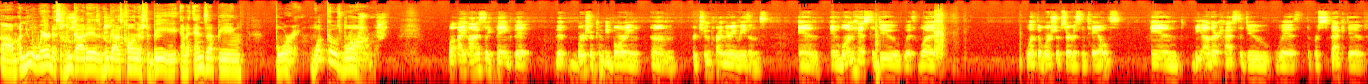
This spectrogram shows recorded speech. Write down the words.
um, a new awareness of who God is and who God is calling us to be, and it ends up being boring. What goes wrong? Well, I honestly think that that worship can be boring um, for two primary reasons, and and one has to do with what what the worship service entails, and the other has to do with the perspective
